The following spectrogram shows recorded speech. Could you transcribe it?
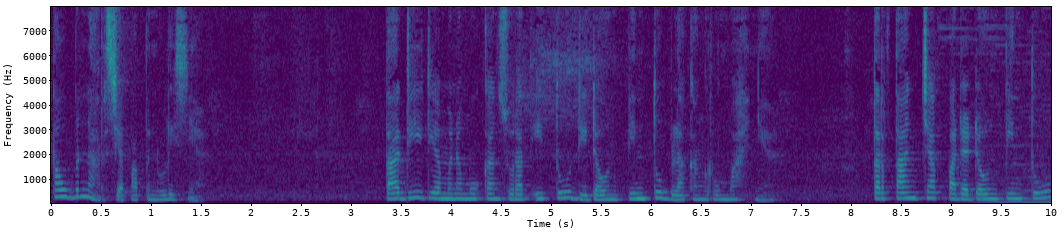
tahu benar siapa penulisnya. Tadi dia menemukan surat itu di daun pintu belakang rumahnya. Tertancap pada daun pintu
